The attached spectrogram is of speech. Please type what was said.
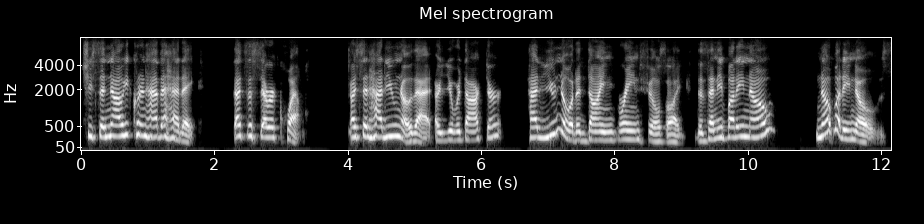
She said, No, he couldn't have a headache. That's a Seroquel. I said, How do you know that? Are you a doctor? How do you know what a dying brain feels like? Does anybody know? Nobody knows.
